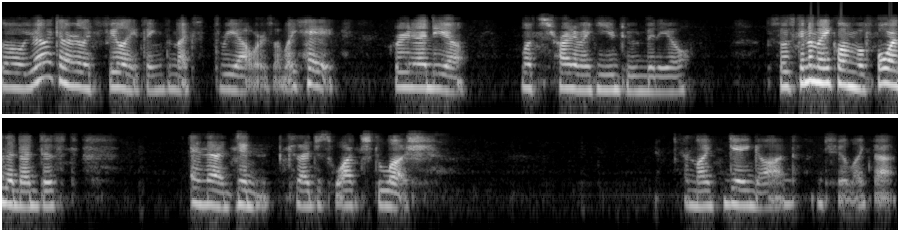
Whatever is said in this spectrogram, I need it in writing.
so you're not gonna really feel anything the next three hours. I'm like, hey, great idea. Let's try to make a YouTube video. So I was gonna make one before the dentist, and then I didn't because I just watched Lush. and like gay god and shit like that.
